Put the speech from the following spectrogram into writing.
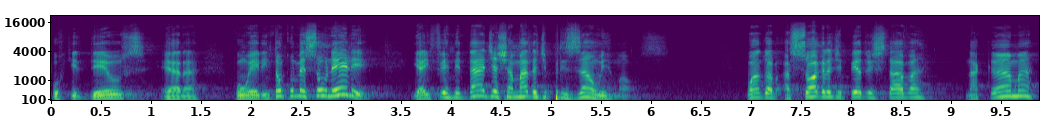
porque Deus era com ele. Então começou nele. E a enfermidade é chamada de prisão, irmãos. Quando a, a sogra de Pedro estava na cama,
